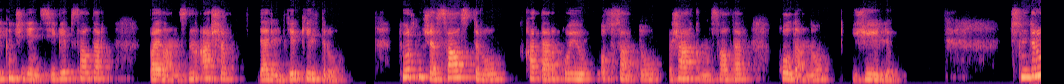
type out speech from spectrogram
Екіншіден себеп салдар. Байланысын ашып дәлелдер келтіру. Төртінші салыстыру қатар қою ұқсату жарқын мысалдар қолдану жүйелік. Түсіндіру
